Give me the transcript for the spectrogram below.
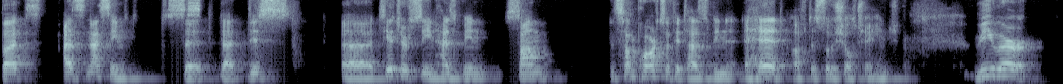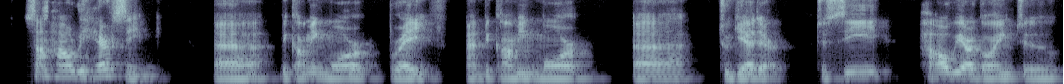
But as Nassim said, that this uh, theater scene has been some, in some parts of it has been ahead of the social change. We were somehow rehearsing, uh, becoming more brave and becoming more uh, together to see how we are going to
